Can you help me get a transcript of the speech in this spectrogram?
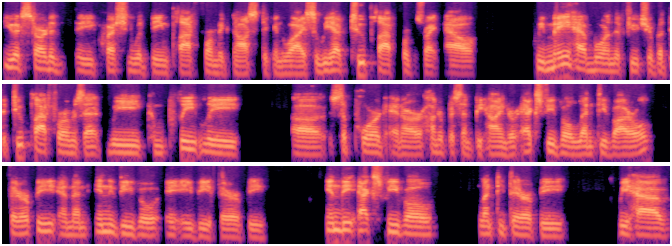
you had started the question with being platform agnostic and why. So, we have two platforms right now we may have more in the future, but the two platforms that we completely uh, support and are 100% behind are ex vivo lentiviral therapy and then in vivo AAV therapy. In the ex vivo lenti therapy, we have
